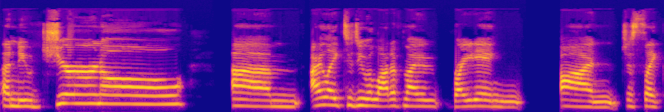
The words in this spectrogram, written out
a new journal. Um, I like to do a lot of my writing on just like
